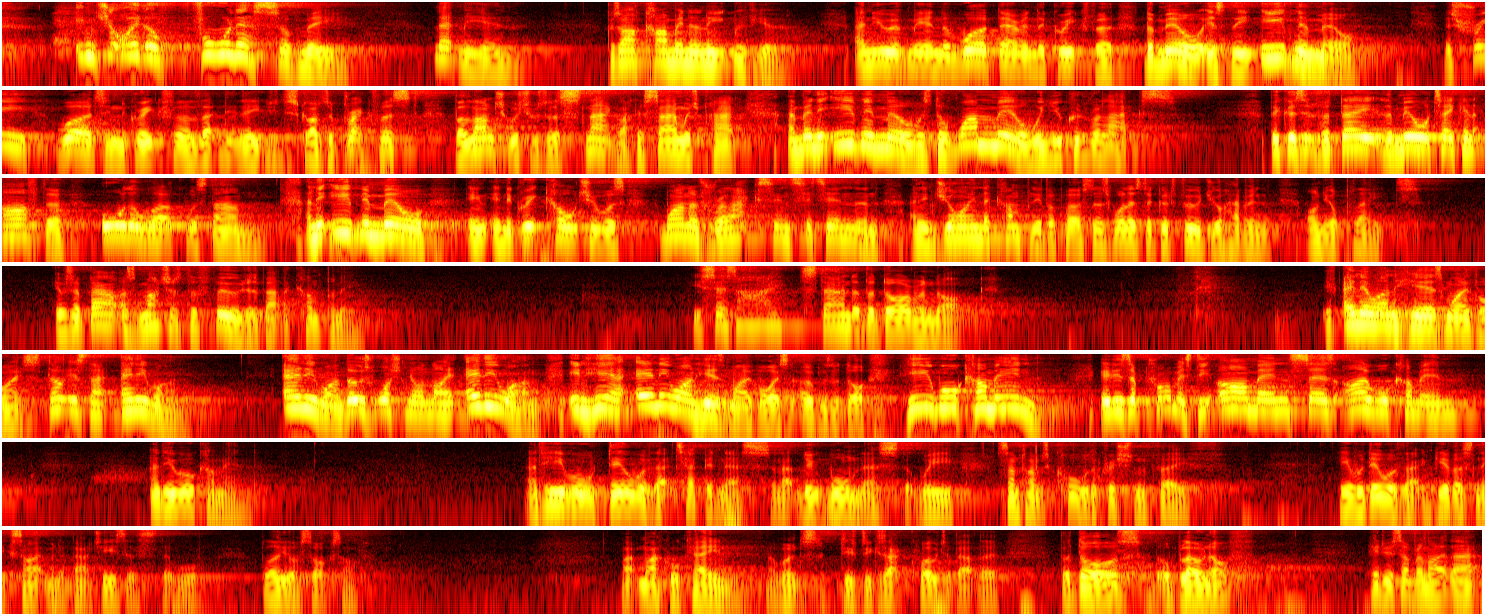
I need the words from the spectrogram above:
Enjoy the fullness of me. Let me in, because I'll come in and eat with you. And you with me. And the word there in the Greek for the meal is the evening meal. There's three words in the Greek for that it describes the breakfast, the lunch, which was a snack like a sandwich pack, and then the evening meal was the one meal where you could relax. Because it was the day, the meal taken after all the work was done. And the evening meal in, in the Greek culture was one of relaxing, sitting, and, and enjoying the company of a person as well as the good food you're having on your plate. It was about as much as the food as about the company. He says, I stand at the door and knock. If anyone hears my voice, notice that anyone, anyone, those watching online, anyone in here, anyone hears my voice and opens the door, he will come in. It is a promise. The Amen says, I will come in. And he will come in. And he will deal with that tepidness and that lukewarmness that we sometimes call the Christian faith. He will deal with that and give us an excitement about Jesus that will blow your socks off. Like Michael Caine, I won't do the exact quote about the, the doors that were blown off. He'd do something like that.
